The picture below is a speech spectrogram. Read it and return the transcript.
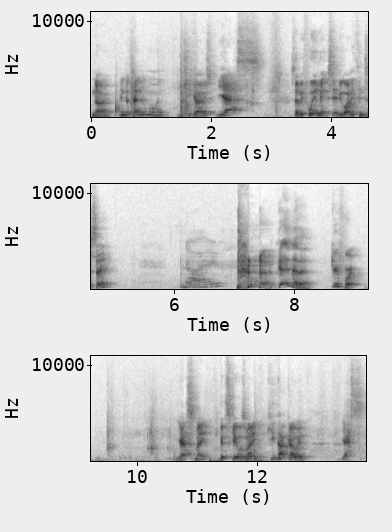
No. Independent woman. And she goes, yes. So before you mix it, have you got anything to say? No. Get in there then. Go for it. Yes, mate. Good skills, mate. Keep that going. Yes.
